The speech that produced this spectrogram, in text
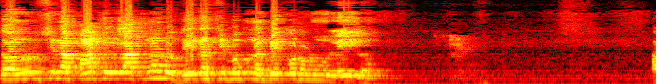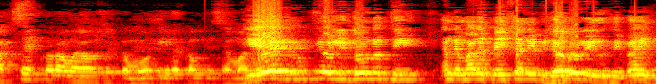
તો અનુરુચિના પાંત્રીસ લાખ ના લો ધીરજસિંહ બાપુના બે કરોડ હું લઈ લઉં. આક્ષેપ કરવામાં આવ્યો છે કે મોટી રકમથી સમાજ એક રૂપિયો લીધો નથી અને મારે પૈસાની જરૂરી નથી ભાઈ.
